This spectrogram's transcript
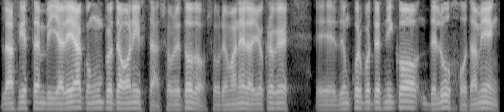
la fiesta en Villarea con un protagonista, sobre todo, sobremanera, yo creo que eh, de un cuerpo técnico de lujo también,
